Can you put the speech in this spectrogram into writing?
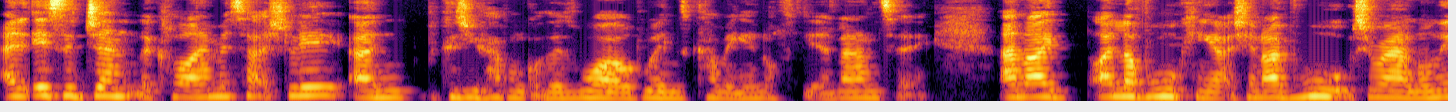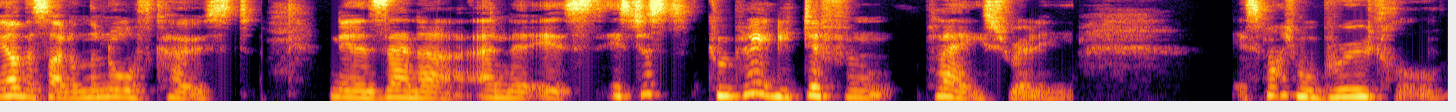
And it's a gentler climate actually, and because you haven't got those wild winds coming in off the Atlantic. And I, I love walking actually, and I've walked around on the other side on the north coast near Zennor, and it's it's just a completely different place really. It's much more brutal,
